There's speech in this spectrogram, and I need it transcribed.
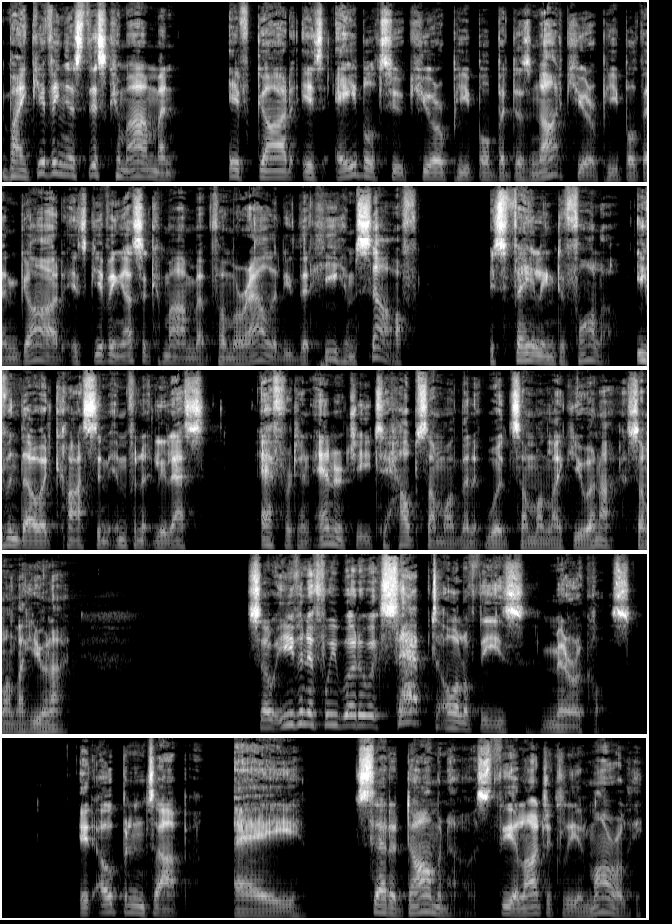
by giving us this commandment, if God is able to cure people but does not cure people, then God is giving us a commandment for morality that he himself is failing to follow, even though it costs him infinitely less effort and energy to help someone than it would someone like you and I, someone like you and I. So even if we were to accept all of these miracles, it opens up a set of dominoes theologically and morally,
